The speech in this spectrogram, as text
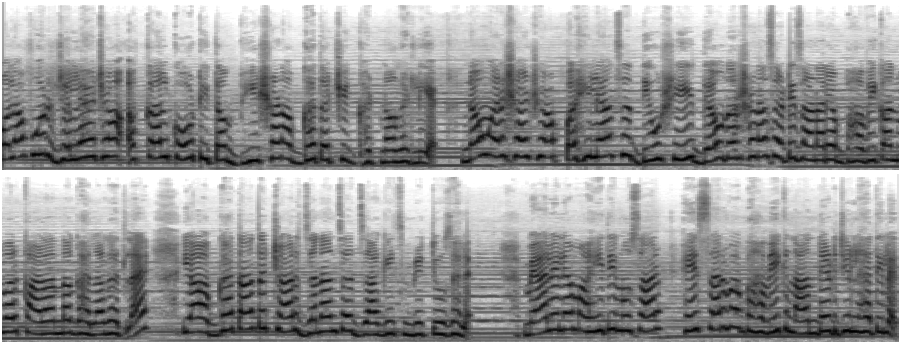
सोलापूर जिल्ह्याच्या अक्कलकोट इथं भीषण अपघाताची घटना घडली आहे. नऊ वर्षाच्या पहिल्याच दिवशी देवदर्शनासाठी जाणाऱ्या भाविकांवर काळांना घाला घातलाय. या अपघातात चार जणांचा जागीच मृत्यू झालाय. मिळालेल्या माहितीनुसार हे सर्व भाविक नांदेड जिल्ह्यातील आहेत.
